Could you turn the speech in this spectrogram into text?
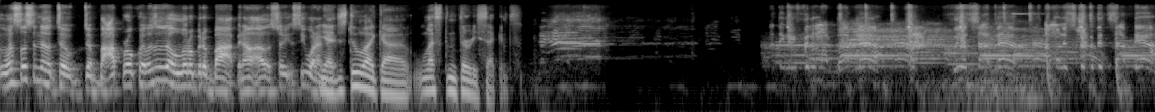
let's listen to to, to Bop real quick. Let's listen to a little bit of Bop, and I'll, I'll show you, see what I Yeah, mean. Yeah, just do like uh less than 30 seconds. I think they feeling my bop now. We on top now. I'm on the strip with the top down.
